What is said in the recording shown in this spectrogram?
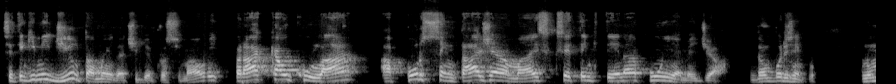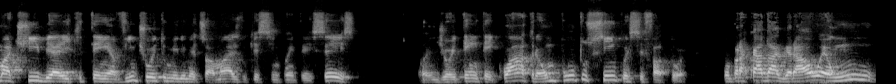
Você tem que medir o tamanho da tíbia proximal para calcular a porcentagem a mais que você tem que ter na cunha medial. Então, por exemplo, numa tíbia aí que tenha 28 milímetros a mais do que 56, de 84, é 1,5 esse fator. Então, para cada grau é um,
